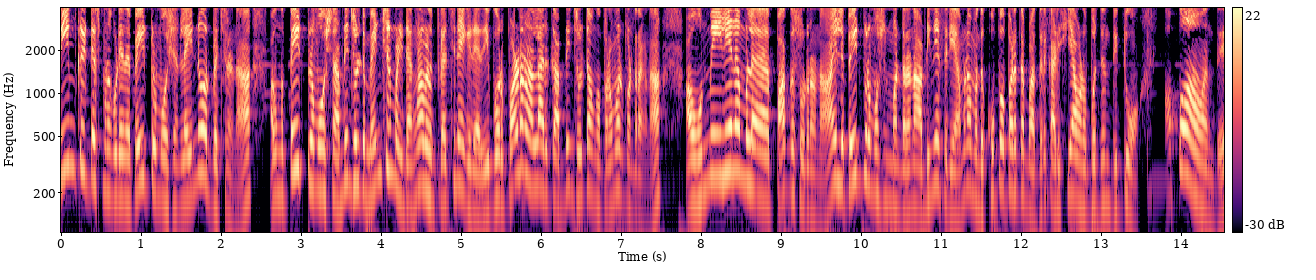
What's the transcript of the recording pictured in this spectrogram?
மீம் கிரியேட்டர்ஸ் பண்ணக்கூடிய அந்த பெய்ட் ப்ரமோஷனில் இன்னொரு பிரச்சனைனா அவங்க பெய்ட் ப்ரமோஷன் அப்படின்னு சொல்லிட்டு மென்ஷன் பண்ணிட்டாங்கன்னா அவங்களுக்கு பிரச்சனையே கிடையாது. இப்போ ஒரு படம் நல்லா இருக்கு அப்படின்னு சொல்லிட்டு அவங்க ப்ரமோட் பண்ணுறாங்கன்னா அவன் உண்மையிலேயே நம்மளை பார்க்க சொல்கிறானா இல்லை பெய்ட் ப்ரமோஷன் பண்ணுறானா அப்படின்னே தெரியாமல் நம்ம அந்த குப்பை படத்தை பார்த்துட்டு கடைசியாக அவனை பொறுத்து திட்டுவோம். அப்போ அவன் வந்து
